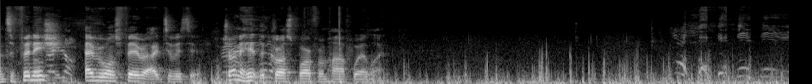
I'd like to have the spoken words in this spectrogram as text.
And to finish, everyone's favourite activity, trying to hit the crossbar from halfway line.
